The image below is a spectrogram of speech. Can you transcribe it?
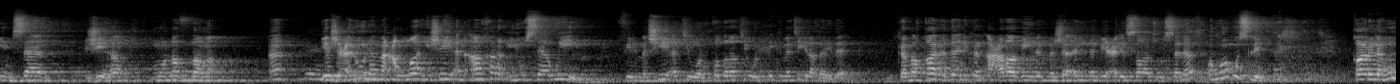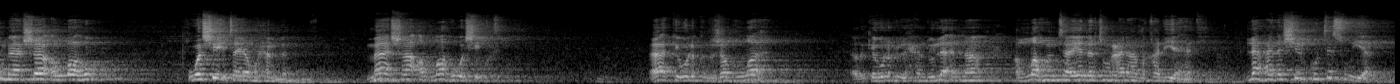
إنسان جهة منظمة يجعلون مع الله شيئا آخر يساويه في المشيئة والقدرة والحكمة إلى غير ذلك. كما قال ذلك الأعرابي لما جاء النبي عليه الصلاة والسلام وهو مسلم. قال له ما شاء الله وشئت يا محمد. ما شاء الله وشئت. آه كيقول لك جاب الله. كيقول لك الحمد لله أن الله انت درتو معنا هذه القضية هذه. لا هذا شرك تسوية.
